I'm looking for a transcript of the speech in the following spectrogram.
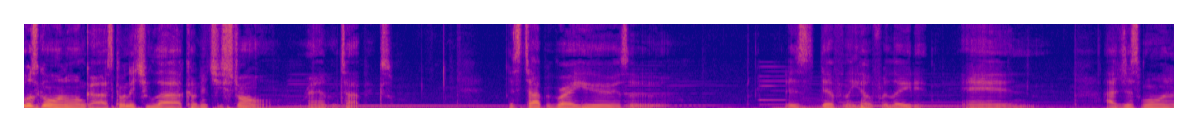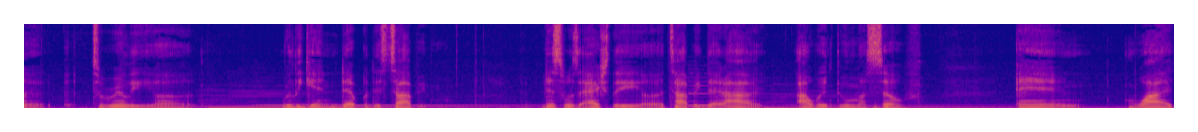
What's going on, guys? Coming at you live, coming at you strong. Random topics. This topic right here is a is definitely health related, and I just want to really, uh, really get in depth with this topic. This was actually a topic that I I went through myself, and why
